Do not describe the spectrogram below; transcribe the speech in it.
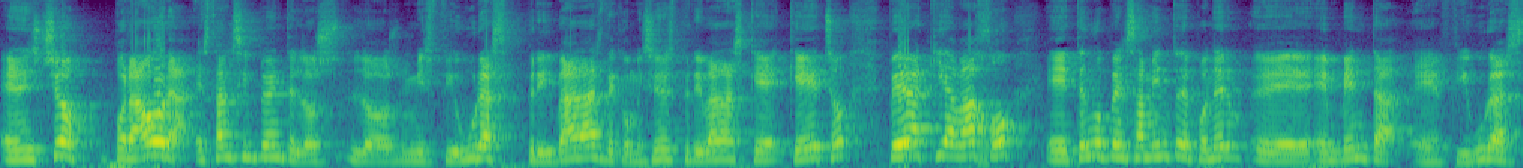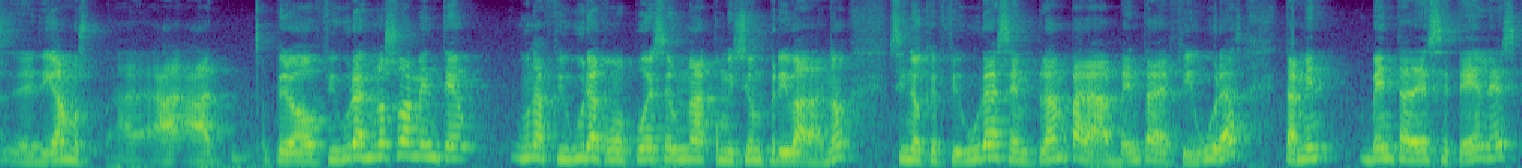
En shop, por ahora, están simplemente los, los mis figuras privadas De comisiones privadas que, he hecho Pero aquí abajo eh, tengo pensamiento de poner eh, en venta figuras, digamos a, Pero figuras no solamente una figura como puede ser una comisión privada, ¿no? Sino que figuras en plan para venta de figuras, también venta de STLs,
